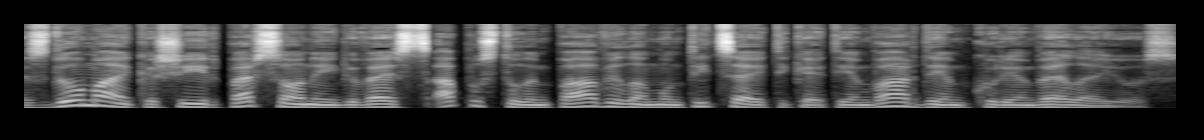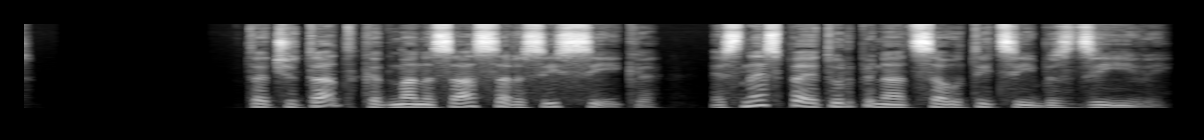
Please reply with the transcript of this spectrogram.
Es domāju, ka šī ir personīga vēsts apustulim Pāvilam un ticēju tikai tiem vārdiem, kuriem vēlējos. Taču tad, kad manas asaras izsīka, es nespēju turpināt savu ticības dzīvi.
